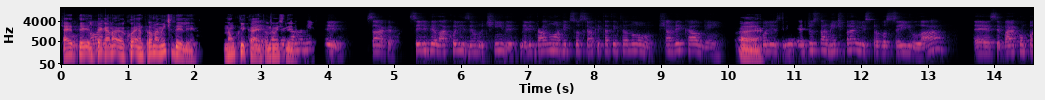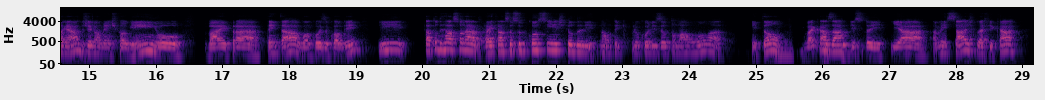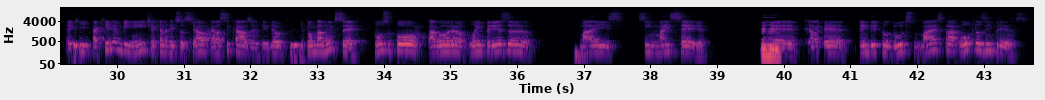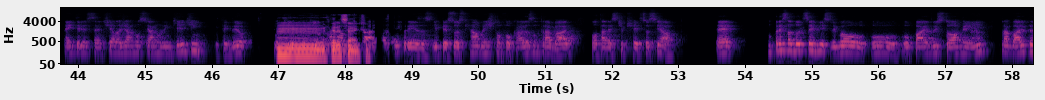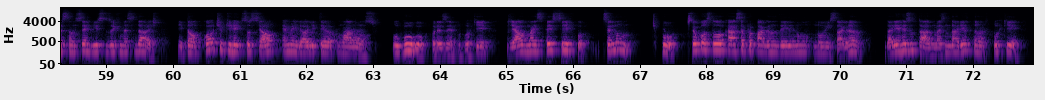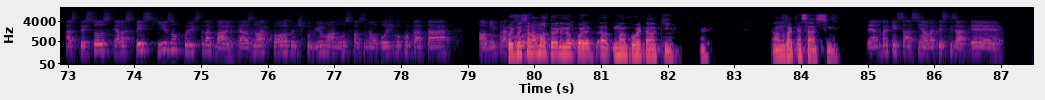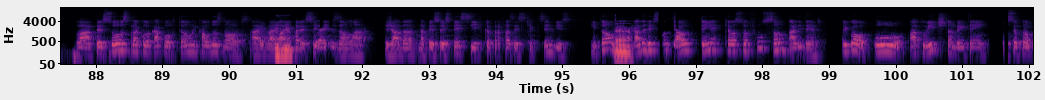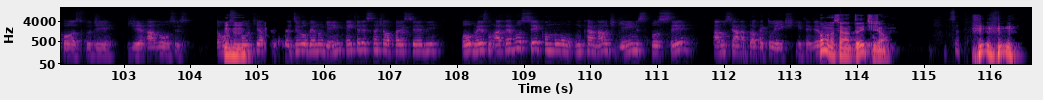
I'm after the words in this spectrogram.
É Tipo, ter- ele não pegar é- na- entrar na mente dele. Não clicar, É, entrar na mente pegar dele. na mente dele, saca? Se ele vê lá Coliseu no Tinder, ele tá numa rede social que ele tá tentando chavecar alguém. É. Coliseu é justamente para isso, para você ir lá, é, você vai acompanhado geralmente com alguém ou vai para tentar alguma coisa com alguém e tá tudo relacionado, vai entrar no seu subconsciente aquilo dali. Não, tem que ir pro Coliseu tomar um lá. Então, vai casar isso daí. E a, a mensagem que vai ficar é que aquele ambiente, aquela rede social, elas se casam, entendeu? Então dá muito certo. Vamos supor agora uma empresa mais, sim, mais séria Uhum. é, ela quer vender produtos mais para outras empresas. É interessante ela já anunciar no LinkedIn, entendeu? Por quê? Hum, normalmente interessante. As empresas e pessoas que realmente estão focadas no trabalho vão estar nesse tipo de rede social. É um prestador de serviços, igual o, o, o pai do Storm aí, trabalha prestando serviços aqui na cidade. Então, qual tipo de rede social é melhor ele ter um anúncio? O Google, por exemplo, porque já é algo mais específico. Você não, Tipo, se eu colocasse a propaganda dele no, no Instagram, daria resultado, mas não daria tanto. Por quê? As pessoas, elas pesquisam por esse trabalho. Elas não acordam, tipo, viu um anúncio e falam assim, não, hoje eu vou contratar alguém para Hoje vou instalar um motor no meu por- no meu portão aqui. Ela não vai pensar assim. Ela não vai pensar assim, ela vai pesquisar. É, lá, pessoas para colocar portão em Caldas Novas. Aí vai lá e Uhum. aparece o adzão lá, já da, da pessoa específica para fazer esse tipo de serviço. Então, É. cada rede social tem aquela sua função ali dentro. Igual, o, a Twitch também tem o seu propósito de, de anúncios. Então, vamos Uhum. supor que a pessoa está desenvolvendo um game, é interessante ela aparecer ali. Ou mesmo, até você, como um canal de games, você anunciar na própria Twitch, entendeu? Vamos anunciar na Twitch, João?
